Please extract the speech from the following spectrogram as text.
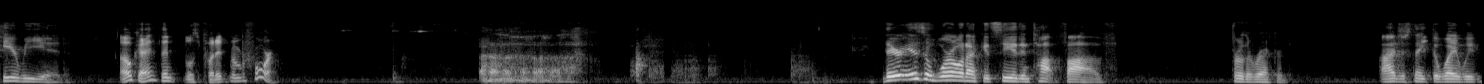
Period. Okay, then let's put it number four. Uh, there is a world I could see it in top five. For the record, I just think the way we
